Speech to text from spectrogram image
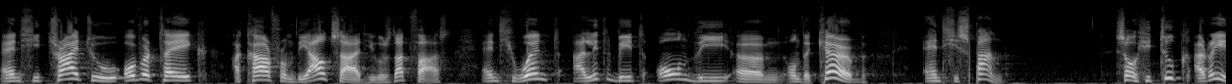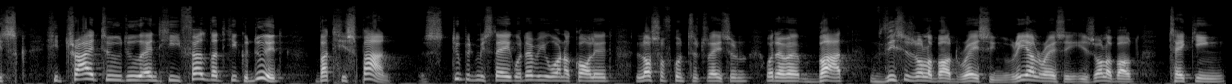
And he tried to overtake a car from the outside. He was that fast, and he went a little bit on the um, on the curb, and he spun. So he took a risk. He tried to do, and he felt that he could do it, but he spun stupid mistake, whatever you want to call it, loss of concentration, whatever. But this is all about racing. Real racing is all about taking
